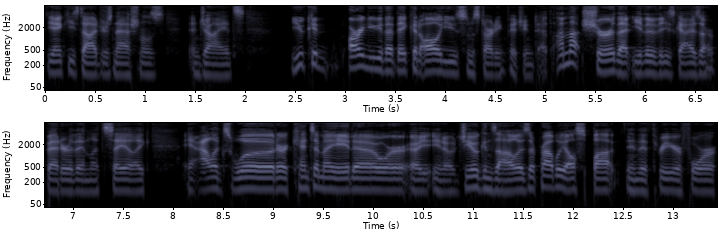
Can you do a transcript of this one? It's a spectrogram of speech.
Yankees, Dodgers, Nationals, and Giants. You could argue that they could all use some starting pitching depth. I'm not sure that either of these guys are better than, let's say, like Alex Wood or Kenta Maeda or uh, you know Gio Gonzalez. They're probably all spot in the three or four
